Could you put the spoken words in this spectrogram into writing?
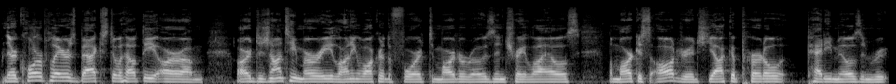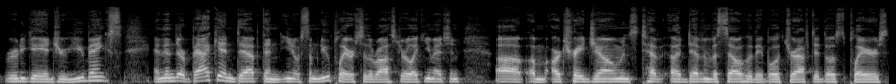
Their core players back still healthy are um, are Dejounte Murray, Lonnie Walker IV, DeMar DeRozan, Trey Lyles, LaMarcus Aldridge, Jakob Poeltl, Patty Mills and Ru- Rudy Gay and Drew Eubanks, and then their back end depth and you know some new players to the roster, like you mentioned, uh, um, are Tre Jones, Tev, uh, Devin Vassell, who they both drafted. Those players.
